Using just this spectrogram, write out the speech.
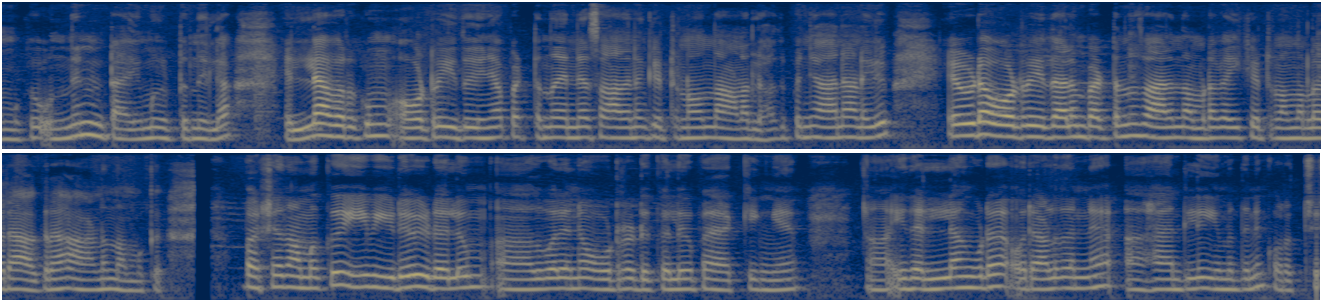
നമുക്ക് ഒന്നിനും ടൈം കിട്ടുന്നില്ല. എല്ലാവർക്കും ഓർഡർ ചെയ്ത് കഴിഞ്ഞാൽ പെട്ടെന്ന് തന്നെ സാധനം കിട്ടണമെന്നാണല്ലോ. അതിപ്പോൾ ഞാനാണെങ്കിലും എവിടെ ഓർഡർ ചെയ്താലും പെട്ടെന്ന് സാധനം നമ്മുടെ കൈ കിട്ടണം എന്നുള്ളൊരു ആഗ്രഹമാണ് നമുക്ക്. പക്ഷേ നമുക്ക് ഈ വീഡിയോ ഇടലും അതുപോലെ തന്നെ ഓർഡർ എടുക്കൽ പാക്കിങ് ഇതെല്ലാം കൂടെ ഒരാൾ തന്നെ ഹാൻഡിൽ ചെയ്യുമ്പോഴത്തേന് കുറച്ച്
